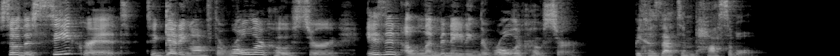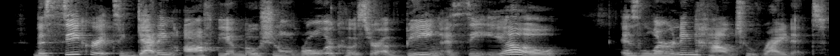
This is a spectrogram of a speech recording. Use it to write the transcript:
So the secret to getting off the roller coaster isn't eliminating the roller coaster because that's impossible. The secret to getting off the emotional roller coaster of being a CEO is learning how to ride it.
